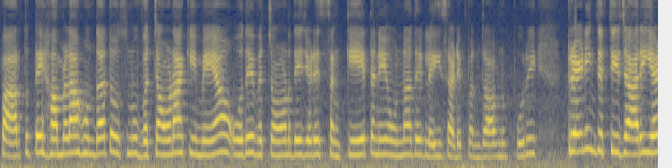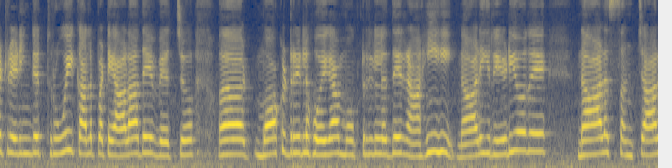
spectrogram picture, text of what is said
ਭਾਰਤ ਉੱਤੇ ਹਮਲਾ ਹੁੰਦਾ ਤਾਂ ਉਸ ਨੂੰ ਬਚਾਉਣਾ ਕਿਵੇਂ ਆ, ਉਹਦੇ ਬਚਾਉਣ ਦੇ ਜਿਹੜੇ ਸੰਕੇਤ ਨੇ, ਉਹਨਾਂ ਦੇ ਲਈ ਸਾਡੇ ਪੰਜਾਬ ਨੂੰ ਪੂਰੀ ਟ੍ਰੇਨਿੰਗ ਦਿੱਤੀ ਜਾ ਰਹੀ ਹੈ। ਟ੍ਰੇਨਿੰਗ ਦੇ ਥਰੂ ਹੀ ਕੱਲ ਪਟਿਆਲਾ ਦੇ ਵਿੱਚ ਮੌਕ ਡਰਿਲ ਹੋਏਗਾ। ਮੌਕ ਡਰਿਲ ਦੇ ਰਾਹੀਂ ਹੀ ਨਾਲ ਹੀ ਰੇਡੀਓ ਦੇ ਨਾਲ ਸੰਚਾਰ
